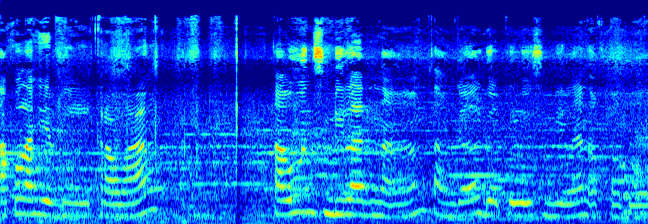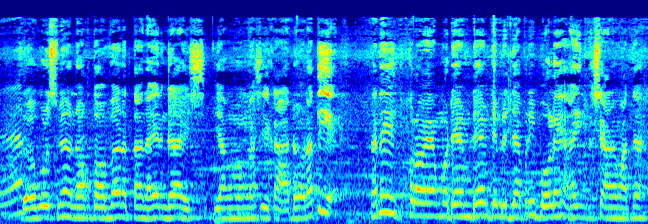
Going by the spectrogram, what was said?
aku lahir di Kerawang tahun 96 tanggal 29 Oktober. 29 Oktober tandain guys yang mau ngasih kado. Nanti nanti kalau yang mau DM DM Japri Japri boleh aing kasih alamatnya.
